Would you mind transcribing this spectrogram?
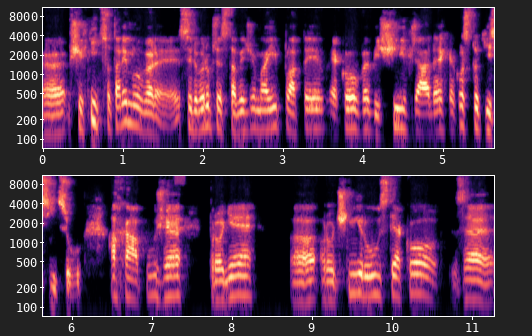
Eh, všichni, co tady mluvili, si dovedu představit, že mají platy jako ve vyšších řádech jako 100 tisíců a chápu, že pro ně roční růst jako ze,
